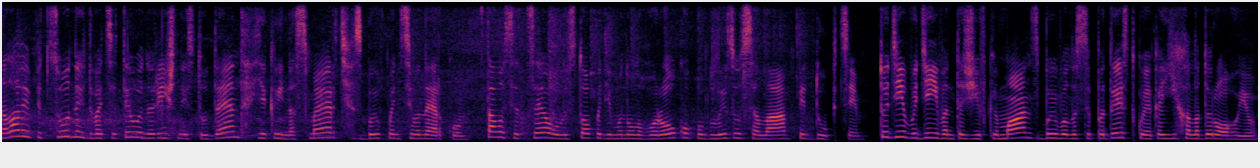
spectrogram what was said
На лаві підсудних 21-річний студент, який на смерть збив пенсіонерку. Сталося це у листопаді минулого року поблизу села Піддубці. Тоді водій вантажівки МАН збив велосипедистку, яка їхала дорогою.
